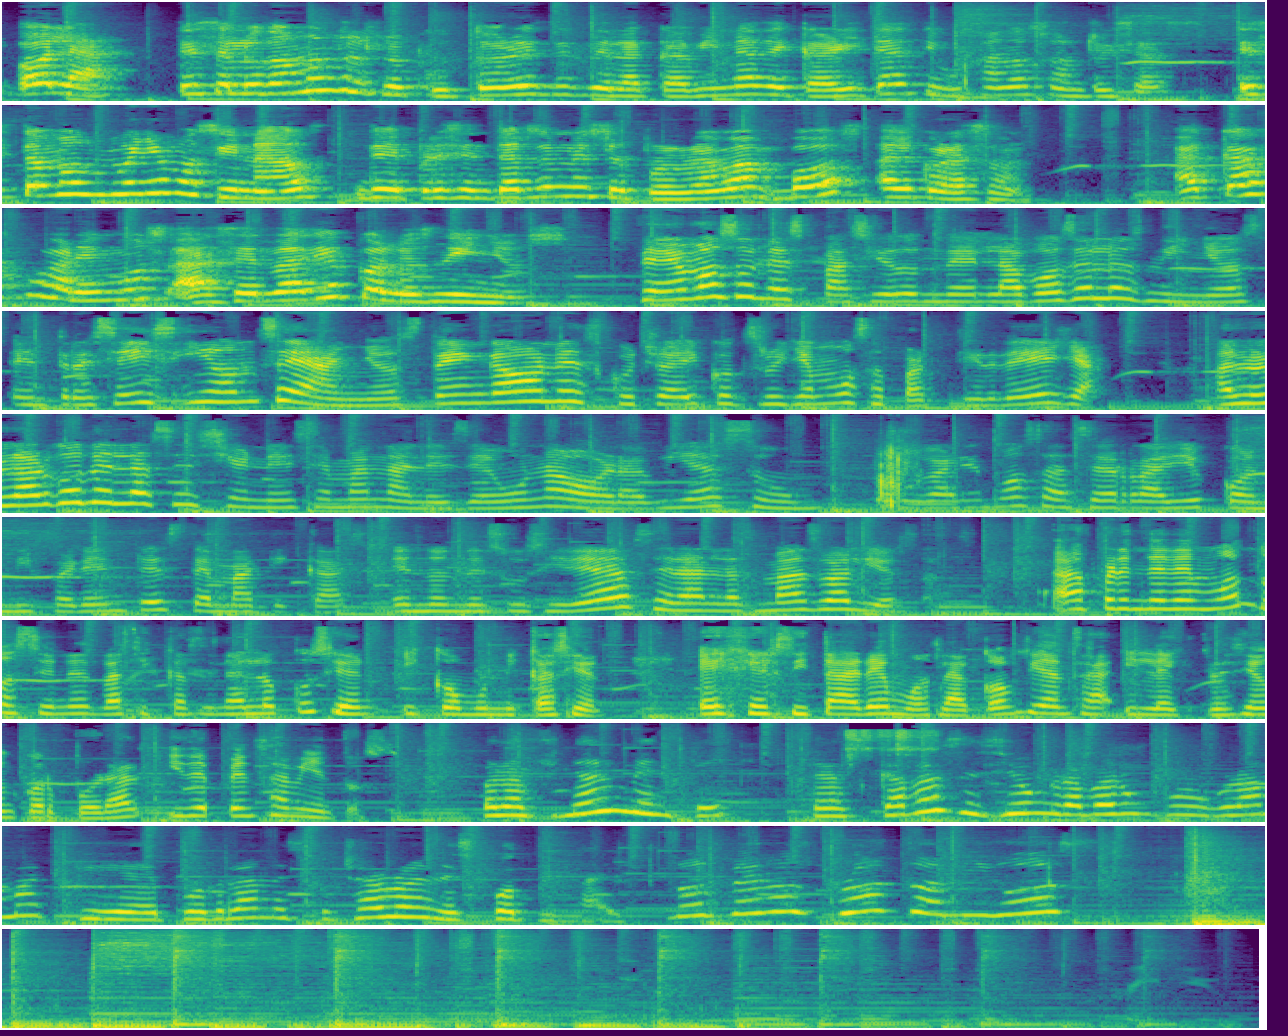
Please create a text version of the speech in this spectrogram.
hola. Te saludamos los locutores desde la cabina de Caritas Dibujando Sonrisas. Estamos muy emocionados de presentarte nuestro programa Voz al Corazón. Acá jugaremos a hacer radio con los niños. Tenemos un espacio donde la voz de los niños entre 6 y 11 años tenga una escucha y construyamos a partir de ella. A lo largo de las sesiones semanales de una hora vía Zoom, jugaremos a hacer radio con diferentes temáticas, en donde sus ideas serán las más valiosas. Aprenderemos nociones básicas de la locución y comunicación. Ejercitaremos la confianza y la expresión corporal y de pensamientos. Para finalmente, tras cada sesión, grabar un programa que podrán escucharlo en Spotify. Nos vemos pronto, amigos.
